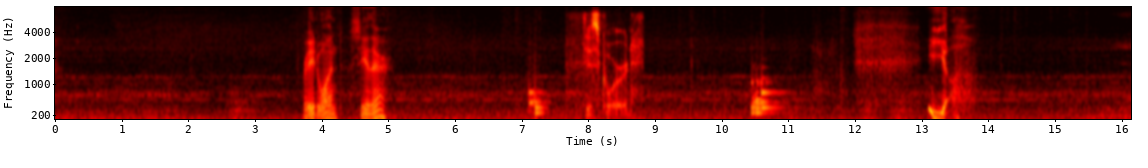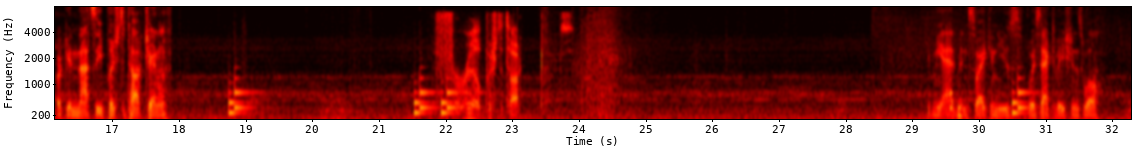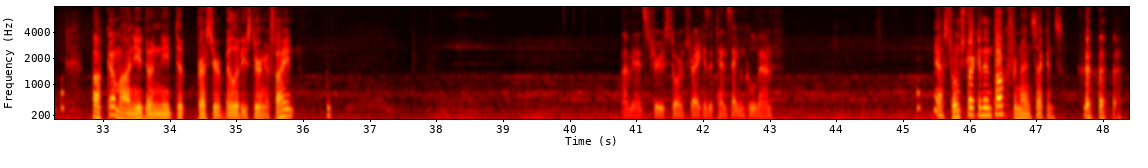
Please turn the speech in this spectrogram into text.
Raid one. See you there. Discord. Yeah. Fucking Nazi push to talk channel. Give me admin so I can use voice activation as well. Oh, come on. You don't need to press your abilities during a fight. I mean, that's true. Storm Strike is a 10 second cooldown. Yeah, Storm Strike and then talk for nine seconds.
